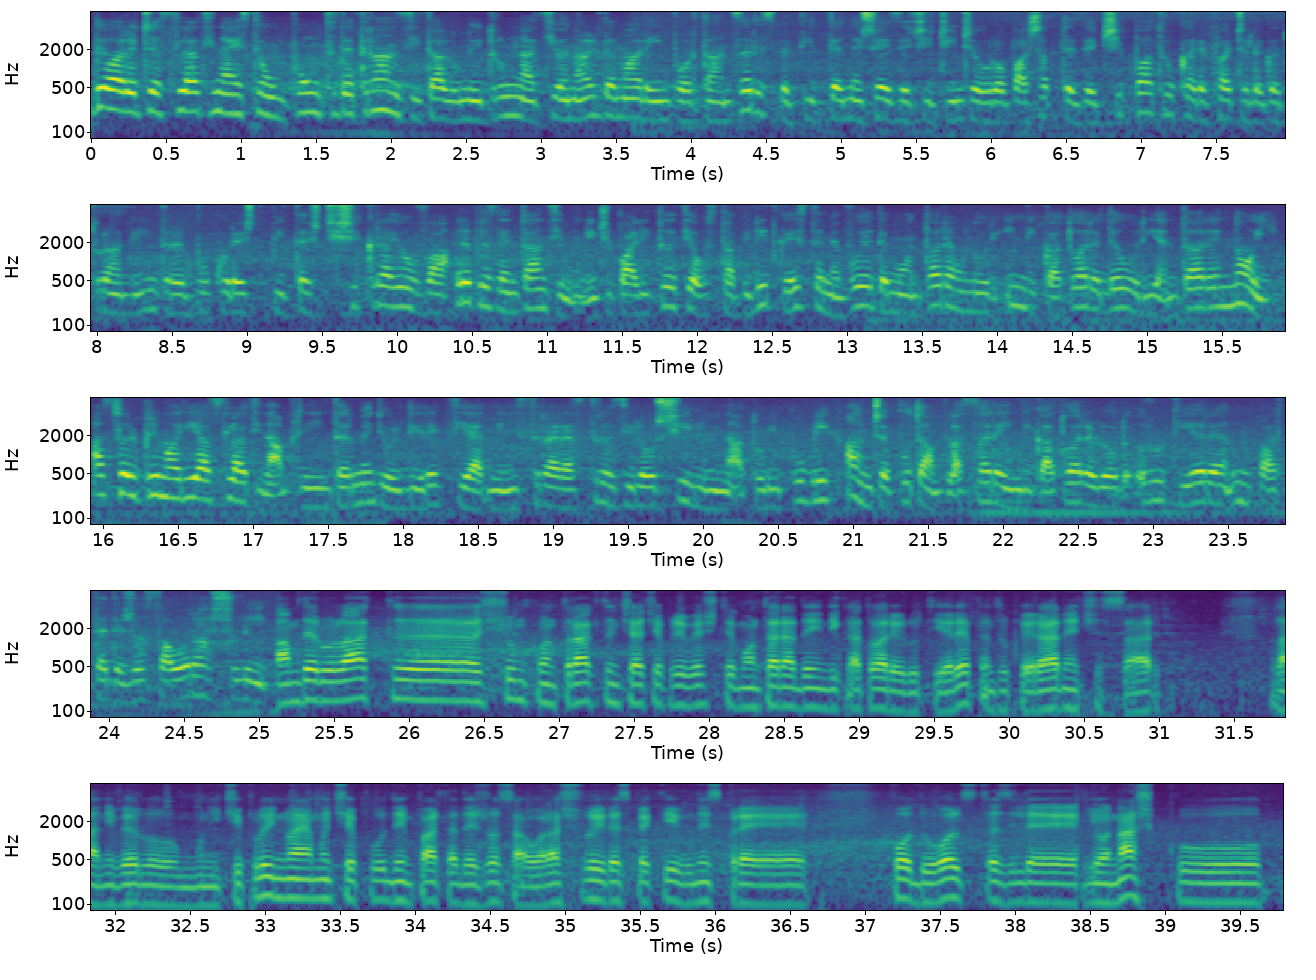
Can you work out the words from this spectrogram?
Deoarece Slatina este un punct de tranzit al unui drum național de mare importanță, respectiv DN65 Europa 74, care face legătura dintre București, Pitești și Craiova, reprezentanții municipalității au stabilit că este nevoie de montarea unor indicatoare de orientare noi. Astfel, primăria Slatina, prin intermediul Direcției Administrarea Străzilor și Iluminatului Public, a început amplasarea indicatoarelor rutiere în partea de jos a orașului. Am derulat uh, și un contract în ceea ce privește montarea de indicatoare rutiere, pentru că era necesar la nivelul municipiului. Noi am început din partea de jos a orașului, respectiv despre Podul Olt, străzile Ionașcu,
